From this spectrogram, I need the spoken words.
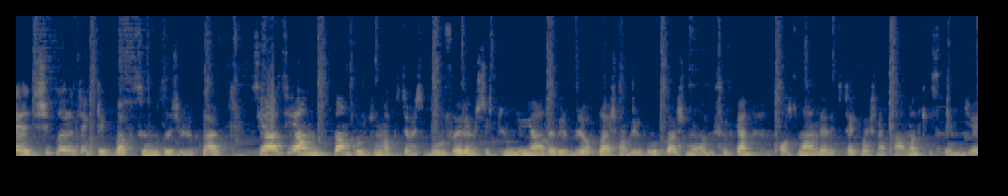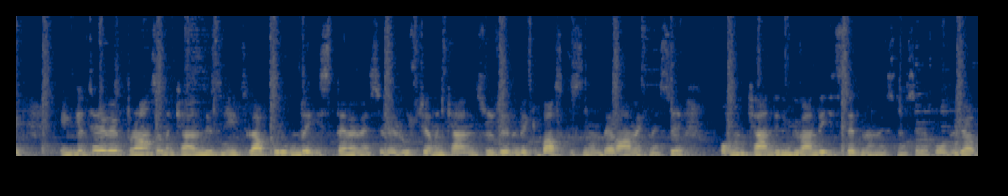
Evet şıklara tek tek baktığımızda çocuklar siyasi yalnızlıktan kurtulmak istemesi. Bunu söylemiştik. Tüm dünyada bir bloklaşma, bir gruplaşma oluşurken Osmanlı Devleti tek başına kalmak istemeyecek. İngiltere ve Fransa'nın kendisini itilaf grubunda istememesi ve Rusya'nın kendisi üzerindeki baskısının devam etmesi onun kendini güvende hissetmemesine sebep olacak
